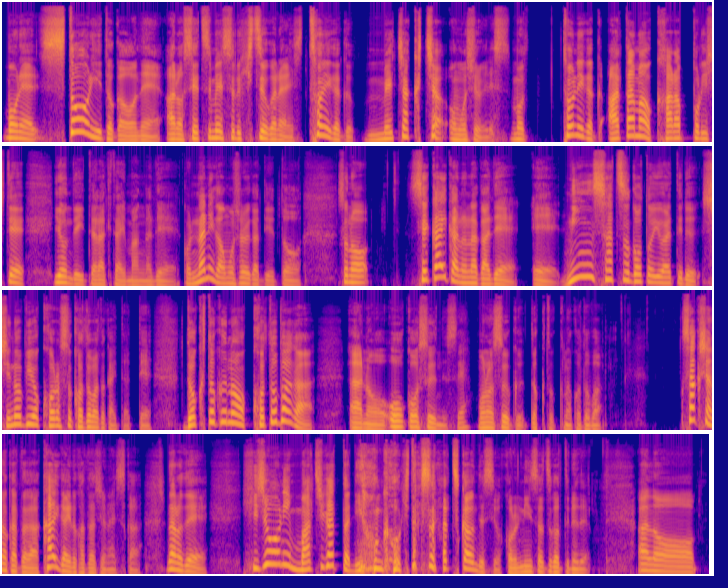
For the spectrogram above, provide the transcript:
もうねストーリーとかをねあの説明する必要がないです。とにかくめちゃくちゃ面白いです。もうとにかく頭を空っぽにして読んでいただきたい漫画でこれ何が面白いかというとその世界観の中で、えー、忍殺語と言われている忍びを殺す言葉と書いてあって独特の言葉があの横行するんですね。ものすごく独特な言葉。作者の方が海外の方じゃないですか。なので非常に間違った日本語をひたすら使うんですよ。この忍殺語っていうので。あのー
